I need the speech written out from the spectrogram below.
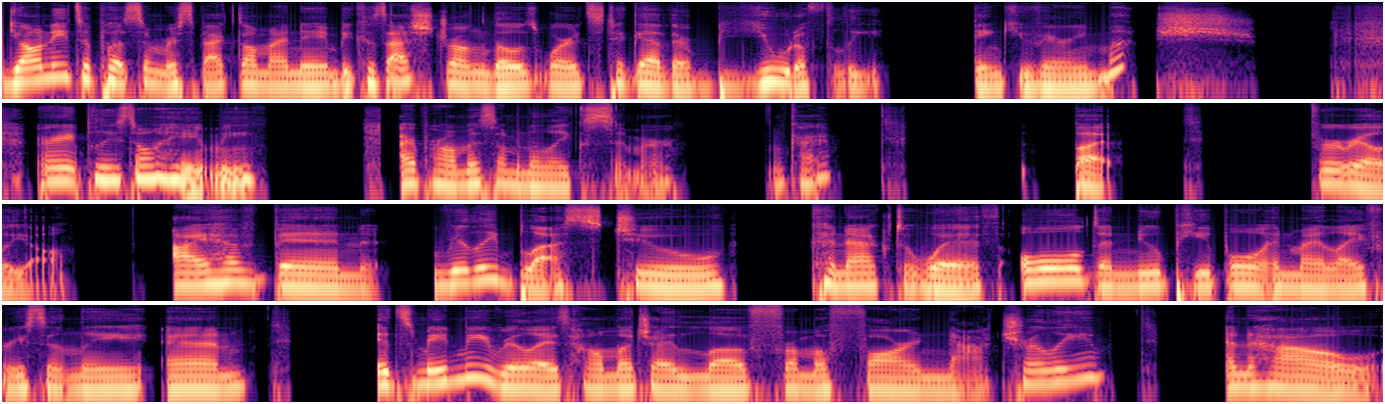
Y'all need to put some respect on my name because I strung those words together beautifully. Thank you very much. All right, please don't hate me. I promise I'm going to like simmer. Okay. But for real, y'all, I have been really blessed to connect with old and new people in my life recently. And it's made me realize how much I love from afar naturally and how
